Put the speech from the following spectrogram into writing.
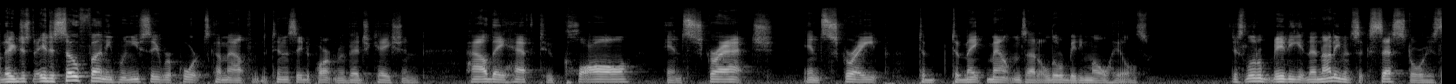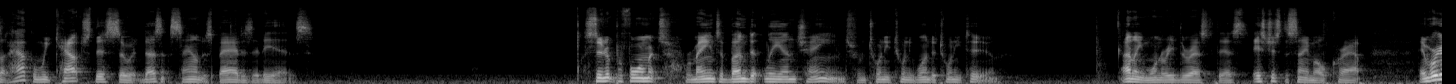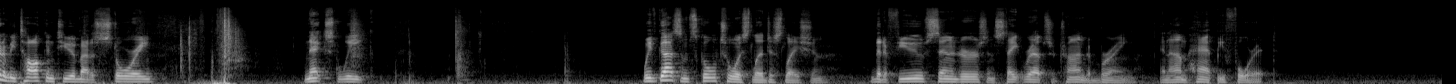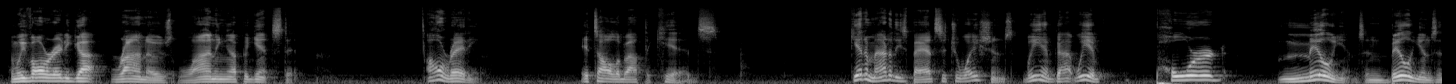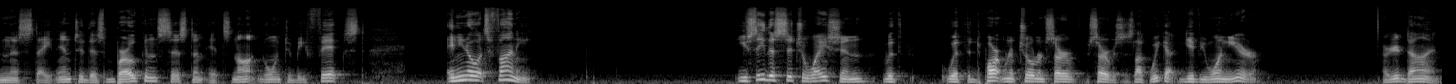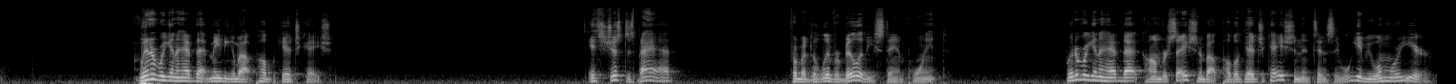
They just it is so funny when you see reports come out from the Tennessee Department of Education how they have to claw and scratch and scrape to to make mountains out of little bitty molehills. Just little bitty they're not even success stories. Like how can we couch this so it doesn't sound as bad as it is? Student performance remains abundantly unchanged from 2021 to 22. I don't even want to read the rest of this. It's just the same old crap. And we're going to be talking to you about a story next week. We've got some school choice legislation that a few senators and state reps are trying to bring. and I'm happy for it. And we've already got rhinos lining up against it. Already. It's all about the kids. Get them out of these bad situations. We have got we have poured millions and billions in this state into this broken system. It's not going to be fixed. And you know what's funny? You see this situation with with the Department of Children's Services. Like we got give you one year, or you're done. When are we going to have that meeting about public education? It's just as bad from a deliverability standpoint. When are we going to have that conversation about public education in Tennessee? We'll give you one more year.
